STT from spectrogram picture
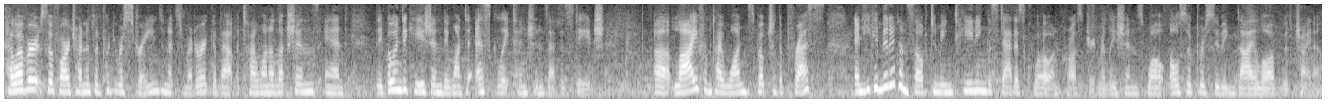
However, so far, China's been pretty restrained in its rhetoric about the Taiwan elections, and they've no indication they want to escalate tensions at this stage. Uh, Lai from Taiwan spoke to the press and he committed himself to maintaining the status quo on cross-strait relations while also pursuing dialogue with China.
